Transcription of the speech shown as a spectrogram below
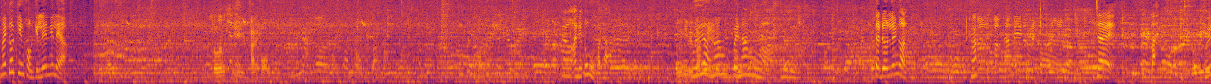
ไม่ก็กินของกินเล่นนี่แหละตรงนั้นที่ขายของซื้อของที่สั่งเอออันนี้ก็หมูกระทะซื้อนี่ไปเฮ้ฝายกอยากแม่นั่งไปนั่งอะดูดิแต่เดินเล่นก่อนฮะหลังหน้าแม่ก็เป็นปกติ ใช่ไปเฮ้ย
